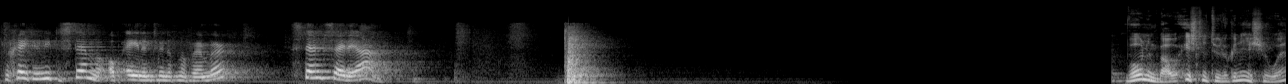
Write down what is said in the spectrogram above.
vergeet u niet te stemmen op 21 november. Stem CDA. woningbouw is natuurlijk een issue. Hè?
